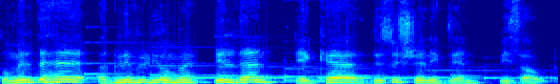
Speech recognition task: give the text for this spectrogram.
तो मिलते हैं अगली वीडियो में. Till then take care this is ट्रेनिक जैन पीस आउट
